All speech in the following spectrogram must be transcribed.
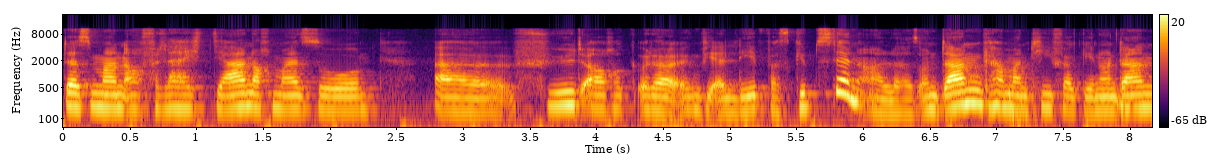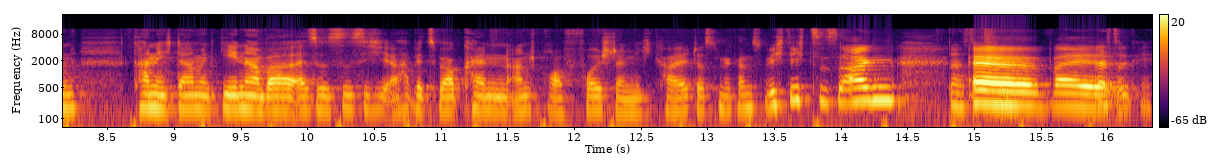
dass man auch vielleicht ja nochmal so äh, fühlt auch oder irgendwie erlebt, was gibt es denn alles? Und dann kann man tiefer gehen und dann kann ich damit gehen, aber also es ist, ich habe jetzt überhaupt keinen Anspruch auf Vollständigkeit, das ist mir ganz wichtig zu sagen, äh, weil okay.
